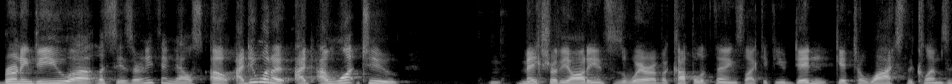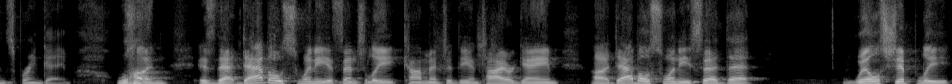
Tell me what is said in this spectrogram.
Bruning, do you? Uh, let's see. Is there anything else? Oh, I do want to. I, I want to make sure the audience is aware of a couple of things. Like if you didn't get to watch the Clemson spring game, one is that Dabo Swinney essentially commented the entire game. Uh, Dabo Swinney said that Will Shipley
